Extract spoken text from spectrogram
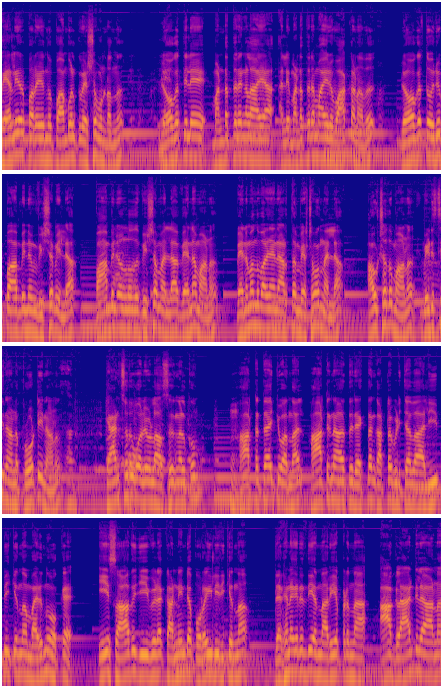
പേർലിയർ പറയുന്നു പാമ്പുകൾക്ക് വിഷമുണ്ടെന്ന്. ലോകത്തിലെ മണ്ടത്തരങ്ങളായ അല്ലെ മണ്ടത്തരമായ ഒരു വാക്കാണത്. ലോകത്ത് ഒരു പാമ്പിനും വിഷമില്ല. പാമ്പിനുള്ളത് വിഷമല്ല വെനമാണ്. വെനമെന്ന് പറഞ്ഞാൽ അർത്ഥം വിഷമെന്നല്ല. ഔഷധമാണ് മെഡിസിനാണ് പ്രോട്ടീനാണ്. ക്യാൻസർ പോലെയുള്ള അസുഖങ്ങൾക്കും ഹാർട്ട് അറ്റാക്ക് വന്നാൽ ഹാർട്ടിനകത്ത് രക്തം കട്ട പിടിച്ചാൽ അലിയിപ്പിക്കുന്ന അലിയിപ്പിക്കുന്ന മരുന്നുമൊക്കെ ഈ സാധു ജീവിയുടെ കണ്ണിന്റെ പുറയിലിരിക്കുന്ന ദഹനഗ്രന്ഥി എന്നറിയപ്പെടുന്ന ആ ഗ്ലാൻഡിലാണ്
